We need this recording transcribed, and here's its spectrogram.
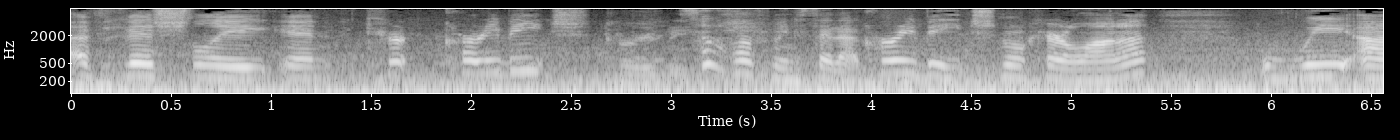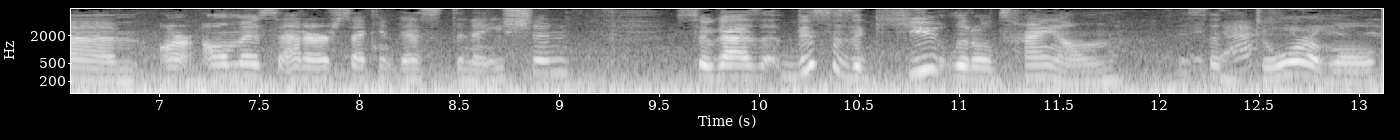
Officially in Cur- Kure Beach. Kure Beach. It's so hard for me to say that. Kure Beach, North Carolina. We um, are almost at our second destination. So, guys, this is a cute little town. It's adorable.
